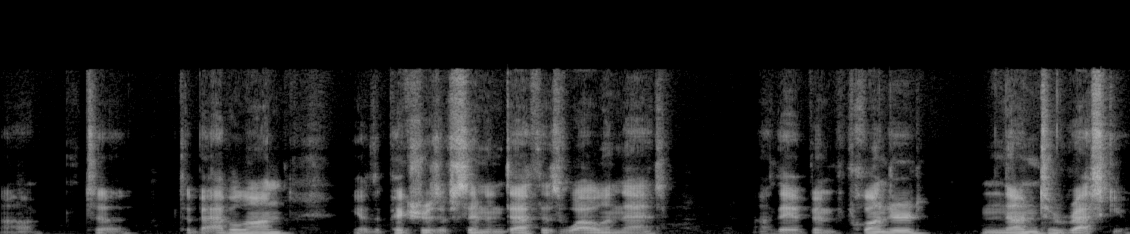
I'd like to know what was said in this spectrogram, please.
uh, to, to Babylon. You have the pictures of sin and death as well in that. Uh, they have been plundered, none to rescue.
